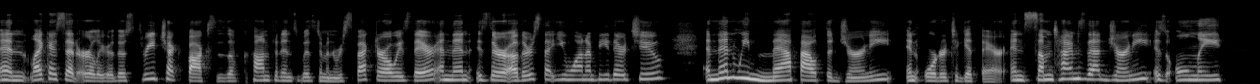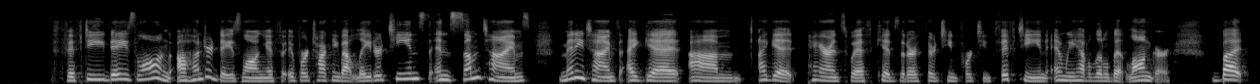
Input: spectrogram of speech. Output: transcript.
And like I said earlier, those three check boxes of confidence, wisdom, and respect are always there. And then is there others that you want to be there too? And then we map out the journey in order to get there. And sometimes that journey is only 50 days long 100 days long if, if we're talking about later teens and sometimes many times i get um, i get parents with kids that are 13 14 15 and we have a little bit longer. But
